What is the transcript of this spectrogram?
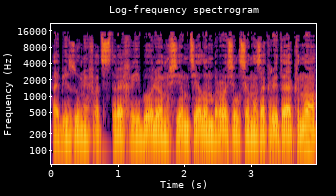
Обезумев от страха и боли, он всем телом бросился на закрытое окно,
